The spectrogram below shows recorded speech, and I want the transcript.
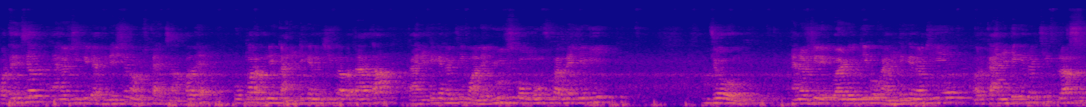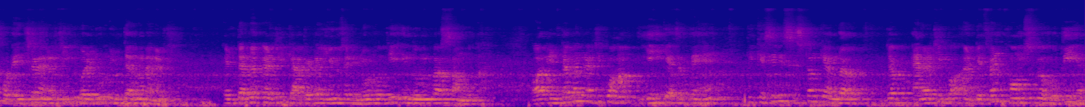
पोटेंशियल एनर्जी की डेफिनेशन और उसका एग्जांपल है। ऊपर हमने काइनेटिक एनर्जी का बताया था। काइनेटिक एनर्जी मॉलिक्यूल्स को मूव करने के लिए जो एनर्जी रिक्वायर्ड होती है, वो काइनेटिक एनर्जी है। और kinetic energy plus potential energy equal to internal energy internal energy capital U से डिनोट होती है, इन दोनों का सम होता है। और इंटरनल एनर्जी को हम यही कह सकते हैं कि किसी भी सिस्टम के अंदर जब एनर्जी डिफरेंट फॉर्म्स में होती है,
